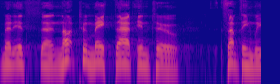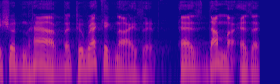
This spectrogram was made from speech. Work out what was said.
but it's uh, not to make that into something we shouldn't have, but to recognize it as Dhamma, as a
